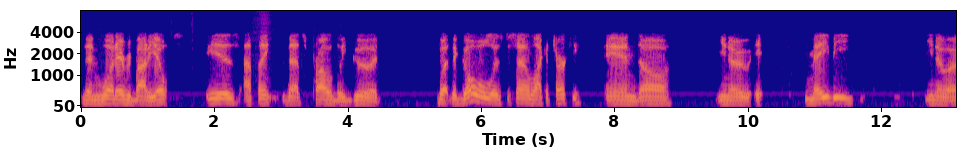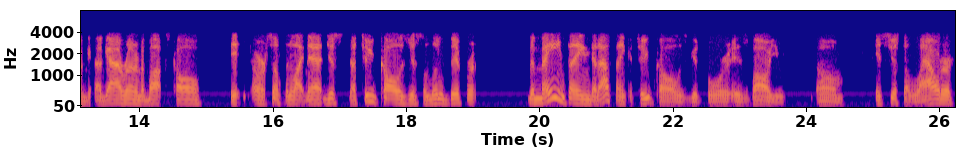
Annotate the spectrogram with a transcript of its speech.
than what everybody else is, I think that's probably good. But the goal is to sound like a turkey, and uh, you know, it maybe you know a, a guy running a box call it or something like that. Just a tube call is just a little different the main thing that I think a tube call is good for is volume. Um, it's just a louder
